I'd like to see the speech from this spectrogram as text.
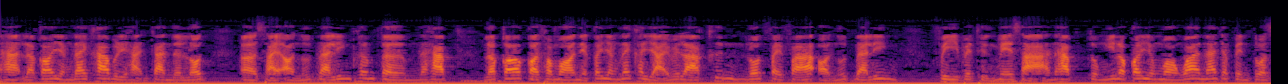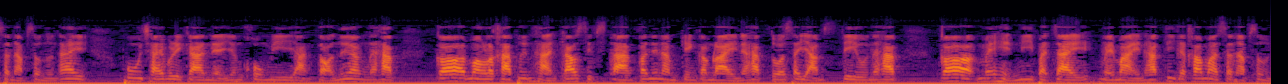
ะฮะแล้วก็ยังได้ค่าบริหารการเดินรถสายอ่อนนุชแบริ่งเพิ่มเติมนะครับ แล้วก็กทมเนี่ยก็ยังได้ขยายเวลาขึ้นรถไฟฟ้าอ่อนนุชแบริ่งฟรีไปถึงเมษานะครับ ตรงนี้เราก็ยังมองว่าน่าจะเป็นตัวสนับสนุนให้ ผู้ใช้บริการเนี่ยยังคงมีอย่างต่อเนื่องนะครับ ก็มองราคาพื้นฐาน 90 สตางค์ก็แนะนำเก็งกำไรนะครับ ตัวสยามสตีลนะครับก็ไม่เห็นมีปัจจัยใหม่ๆนะครับ ที่จะเข้ามาสนับสนุน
